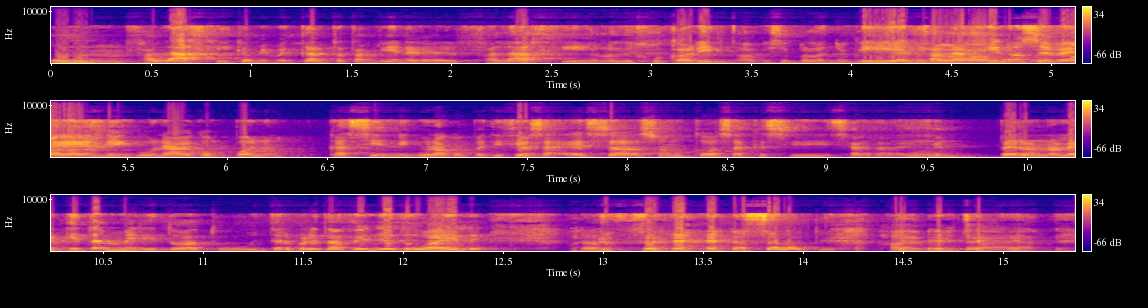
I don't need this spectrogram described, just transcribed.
un falaji, que a mí me encanta también el, el falaji. Me lo dijo Karim, a ver si para el año que viene. Y el falaji no se ve en ninguna, bueno, casi en ninguna competición. O sea, esas son cosas que sí se agradecen. Mm. Pero no le quitan mérito a tu interpretación y a tu baile. No, se lo Ay, muchas gracias.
